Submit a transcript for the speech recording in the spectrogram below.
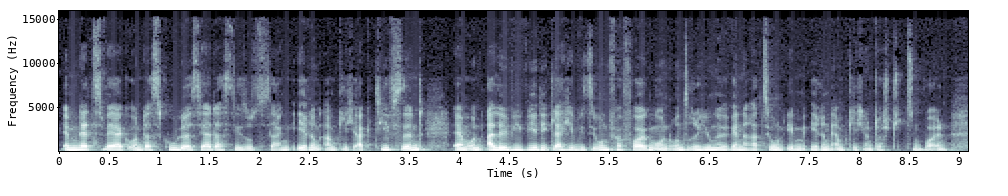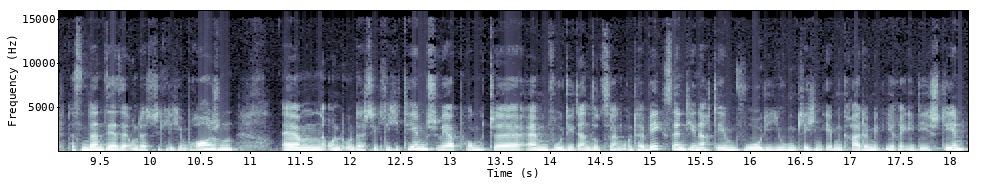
im Netzwerk und das Coole ist ja, dass die sozusagen ehrenamtlich aktiv sind ähm, und alle wie wir die gleiche Vision verfolgen und unsere junge Generation eben ehrenamtlich unterstützen wollen. Das sind dann sehr, sehr unterschiedliche Branchen ähm, und unterschiedliche Themenschwerpunkte, ähm, wo die dann sozusagen unterwegs sind, je nachdem, wo die Jugendlichen eben gerade mit ihrer Idee stehen.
